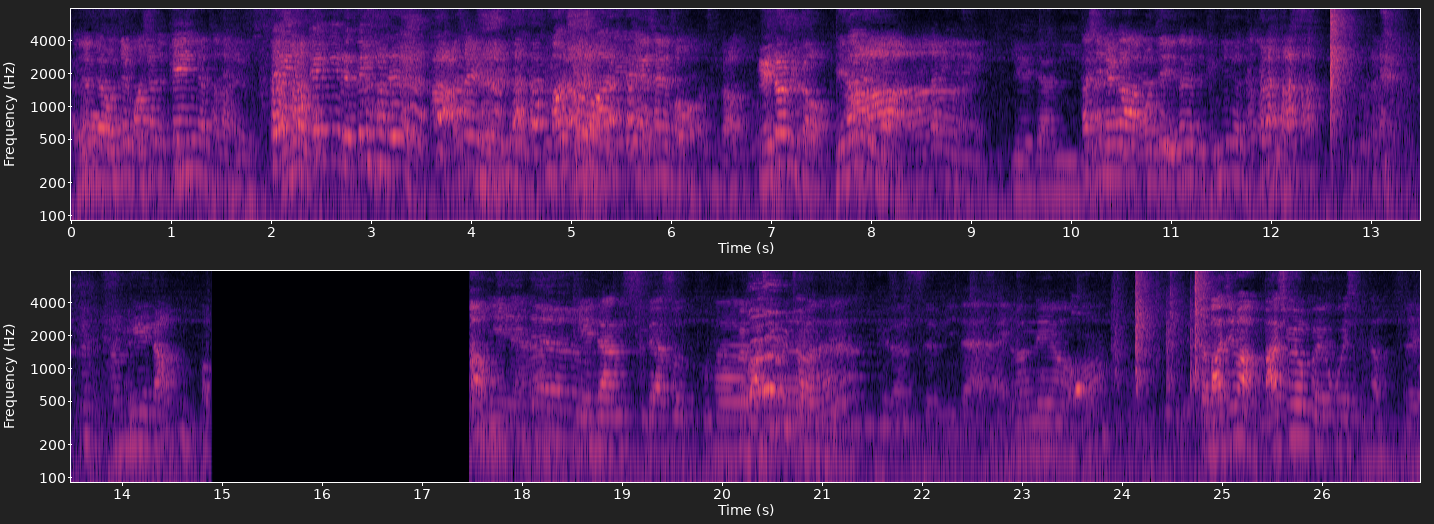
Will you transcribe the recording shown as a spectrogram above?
아니 내가 어제 마셨는데 땡이란 단어 알려줬어. 땡 땡이래 땡이래 아 아사히 마시고 아니래 잘 먹어. 어? 나? 예담이다. 예담이다. 아 아담이네 예담이 다시 내가 어제 예담한테 100년 단어 알려줬어. 강예담. 섰구만 왜 마시는 줄 알았는데. 그렇습니다. 그렇네요. 자 마지막 마시오 거 읽어보겠습니다. 네.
